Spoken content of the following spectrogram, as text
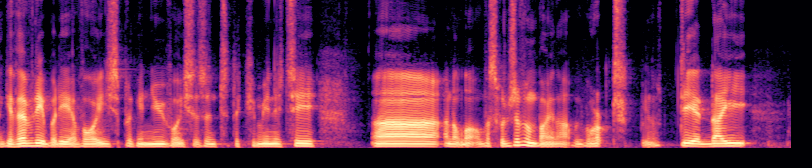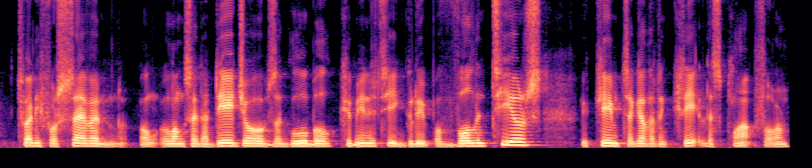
and give everybody a voice, bringing new voices into the community. Uh, and a lot of us were driven by that. We worked you know, day and night, 24-7 alongside our day jobs, a global community group of volunteers who came together and created this platform.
